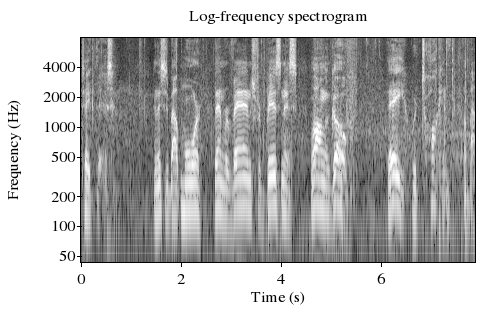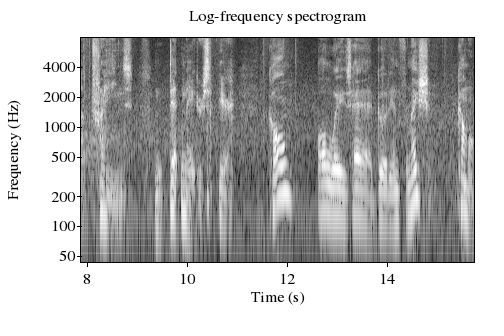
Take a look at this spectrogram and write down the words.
Take this. And this is about more than revenge for business long ago. They were talking about trains and detonators here. Colm always had good information. Come on.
